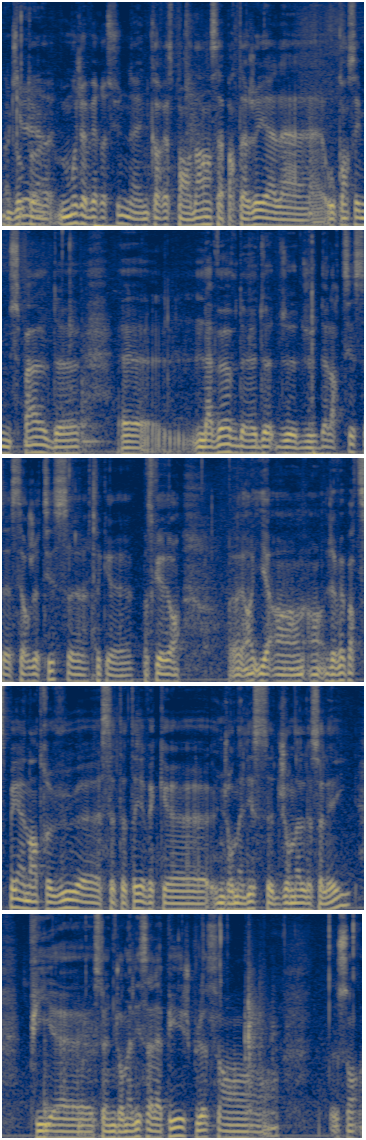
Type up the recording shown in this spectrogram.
Nous donc, autres, moi, j'avais reçu une, une correspondance à partager à la- au conseil municipal de la veuve de, l'artiste Serge Otis. que- parce que on- euh, j'avais participé à une entrevue euh, cet été avec euh, une journaliste du Journal Le Soleil. Puis euh, c'était une journaliste à la pige. Puis là, son, son,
